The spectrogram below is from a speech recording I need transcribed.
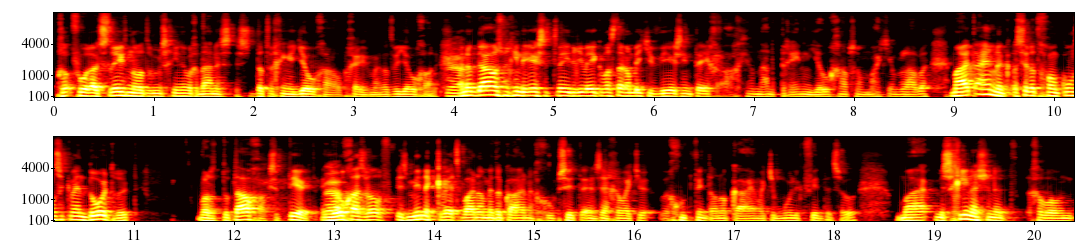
pro- vooruitstrevende wat we misschien hebben gedaan... Is, is dat we gingen yoga op een gegeven moment. Dat we yoga hadden. Ja. En ook daar was misschien de eerste twee, drie weken... was daar een beetje weerzin tegen. Ach joh, na de training yoga op zo'n matje en bla bla. Maar uiteindelijk, als je dat gewoon consequent doordrukt... wordt het totaal geaccepteerd. En Ja. yoga is, wel, is minder kwetsbaar dan met elkaar in een groep zitten... en zeggen wat je goed vindt aan elkaar... en wat je moeilijk vindt en zo. Maar misschien als je het gewoon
